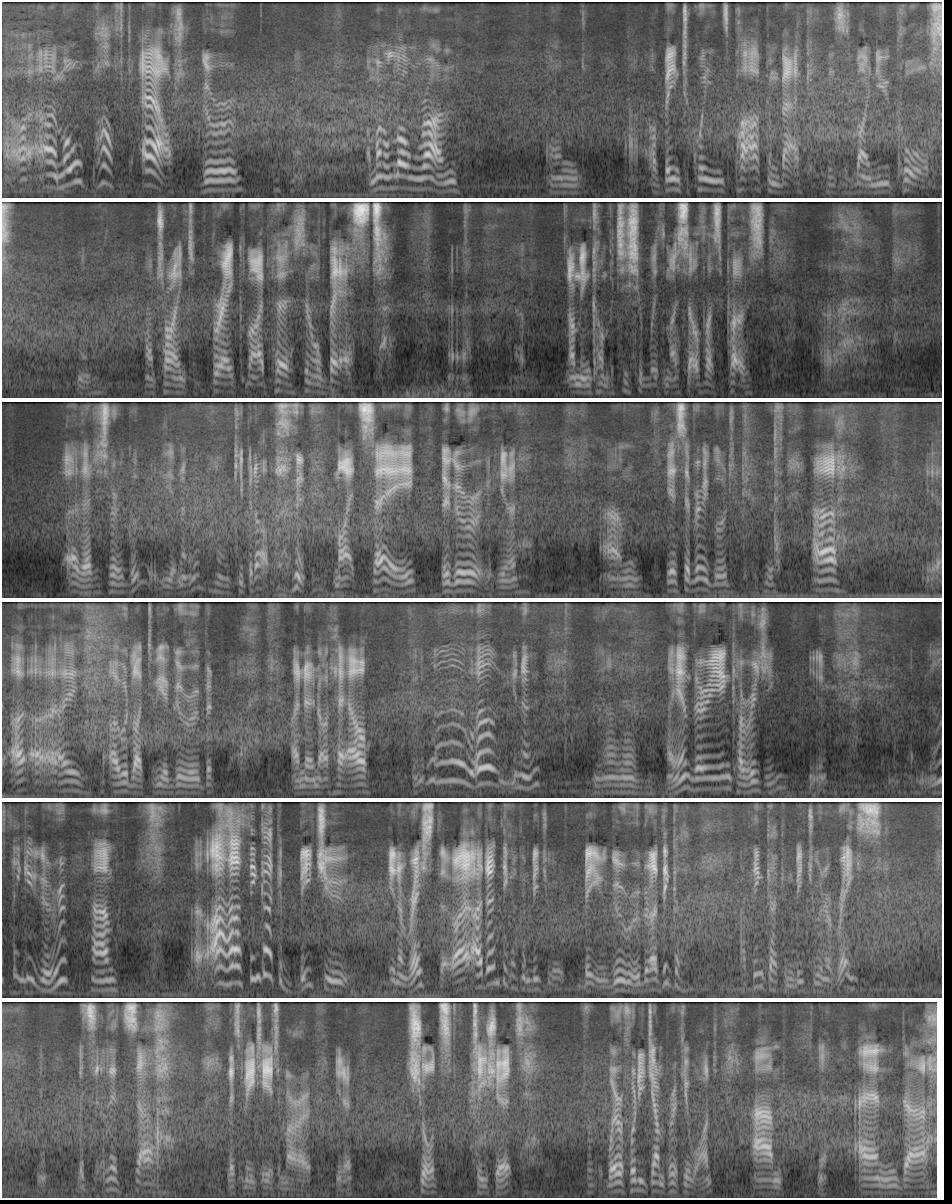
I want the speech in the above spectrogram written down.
I'm all puffed out, Guru. I'm on a long run, and uh, I've been to Queen's Park and back. This is my new course. I'm trying to break my personal best. Uh, I'm in competition with myself, I suppose. Uh, uh, that is very good, you know. Keep it up. Might say the guru, you know. Um, yes, they're very good. Uh, yeah, I, I, I, would like to be a guru, but I know not how. Uh, well, you know, you know, I am very encouraging. You know. Well, thank you, guru. Um, I, I, think I could beat you in a race, though. I, I, don't think I can beat you being a guru, but I think I, I think I can beat you in a race. Yeah, let's let's uh, let's meet here tomorrow. You know, shorts, t-shirts, wear a footy jumper if you want, um, yeah, and uh,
